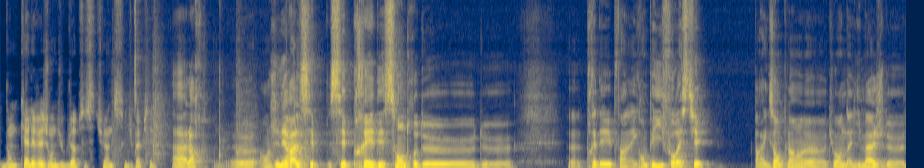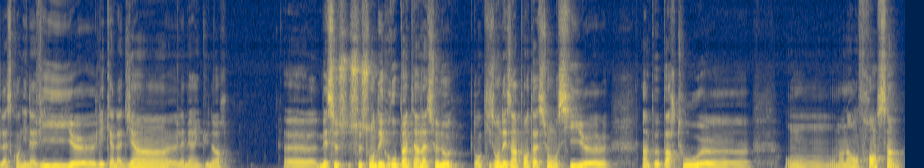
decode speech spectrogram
Dans, quelle région du globe se situe l'industrie du papier? Ah, Alors, en général, c'est près des centres de. près des, les grands pays forestiers, par exemple. Hein, tu vois, on a l'image de, la Scandinavie, les Canadiens, l'Amérique du Nord. mais ce, ce, sont des groupes internationaux, donc ils ont des implantations aussi un peu partout. On, en a en France, hein.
